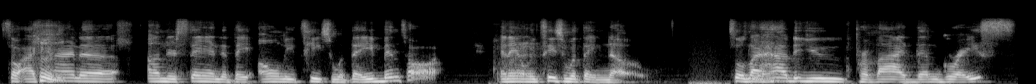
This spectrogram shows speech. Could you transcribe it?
So I Hmm. kind of understand that they only teach what they've been taught, and they only teach what they know. So it's like, Yeah. how do you provide them grace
